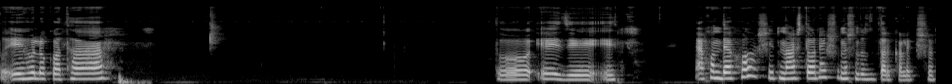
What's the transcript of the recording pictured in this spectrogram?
তো এই হলো কথা। তো এই যে এখন দেখো শীত না আসতে অনেক সুন্দর সুন্দর জুতার কালেকশন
